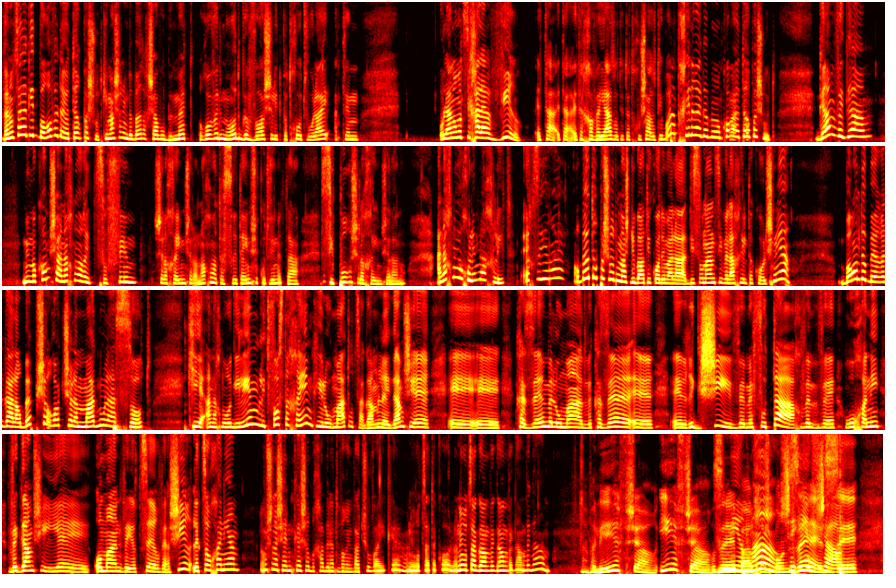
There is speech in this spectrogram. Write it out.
ואני רוצה להגיד ברובד היותר פשוט, כי מה שאני מדברת עכשיו הוא באמת רובד מאוד גבוה של התפתחות, ואולי אתם... אולי אני לא מצליחה להעביר את, ה, את, ה, את החוויה הזאת, את התחושה הזאת. בואו נתחיל רגע במקום היותר פשוט. גם וגם, ממקום שאנחנו הרי צופים של החיים שלנו, אנחנו התסריטאים שכותבים את הסיפור של החיים שלנו, אנחנו יכולים להחליט איך זה ייראה. הרבה יותר פשוט ממה שדיברתי קודם על הדיסוננסים ולהכיל את הכל. שנייה. בואו נדבר רגע על הרבה פשרות שלמדנו לעשות, כי אנחנו רגילים לתפוס את החיים, כאילו, מה את רוצה? גם, גם שיהיה אה, אה, כזה מלומד וכזה אה, אה, רגשי ומפותח ו- ורוחני, וגם שיהיה אומן ויוצר ועשיר, לצורך העניין? לא משנה שאין קשר בכלל בין הדברים, והתשובה היא כן, אני רוצה את הכל. אני רוצה גם וגם וגם וגם. אבל אי אפשר, אי אפשר. זה מי בא על אמר חשבון זה, אפשר? זה...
